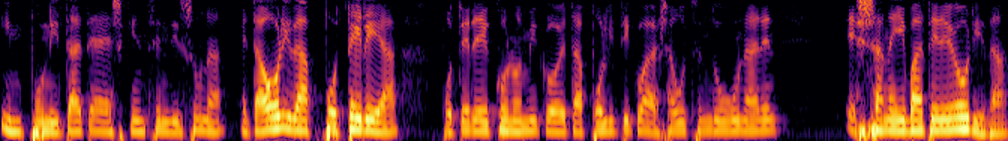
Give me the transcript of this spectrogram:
impunitatea eskaintzen dizuna, eta hori da poterea, potere ekonomiko eta politikoa ezagutzen dugunaren esanei bat ere hori da.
